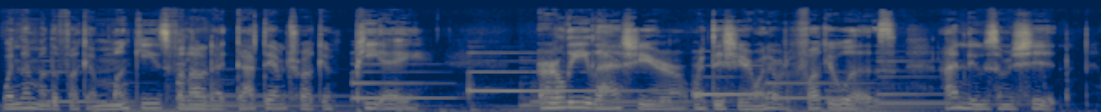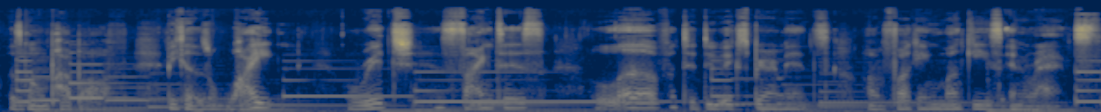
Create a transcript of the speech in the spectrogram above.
when the motherfucking monkeys fell out of that goddamn truck in PA early last year or this year, whenever the fuck it was, I knew some shit was gonna pop off because white, rich scientists love to do experiments on fucking monkeys and rats,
